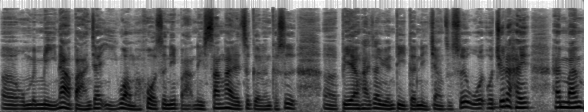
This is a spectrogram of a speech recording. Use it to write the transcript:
呃我们米娜把人家遗忘嘛，或者是你把你伤害了这个人，可是呃别人还在原地等你这样子。所以我我觉得还。还还蛮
